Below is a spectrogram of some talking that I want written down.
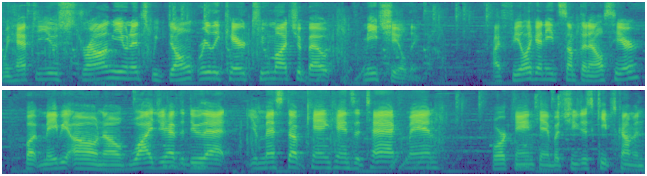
We have to use strong units. We don't really care too much about meat shielding. I feel like I need something else here, but maybe, oh no. Why'd you have to do that? You messed up Can-Can's attack, man. Poor Can Can, but she just keeps coming.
